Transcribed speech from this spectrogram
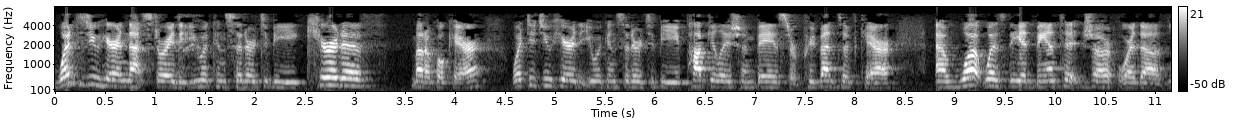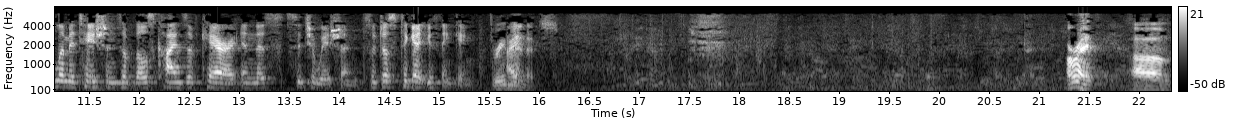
what did you hear in that story that you would consider to be curative medical care? What did you hear that you would consider to be population based or preventive care? And what was the advantage or the limitations of those kinds of care in this situation? So just to get you thinking. Three right? minutes. All right. Um,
